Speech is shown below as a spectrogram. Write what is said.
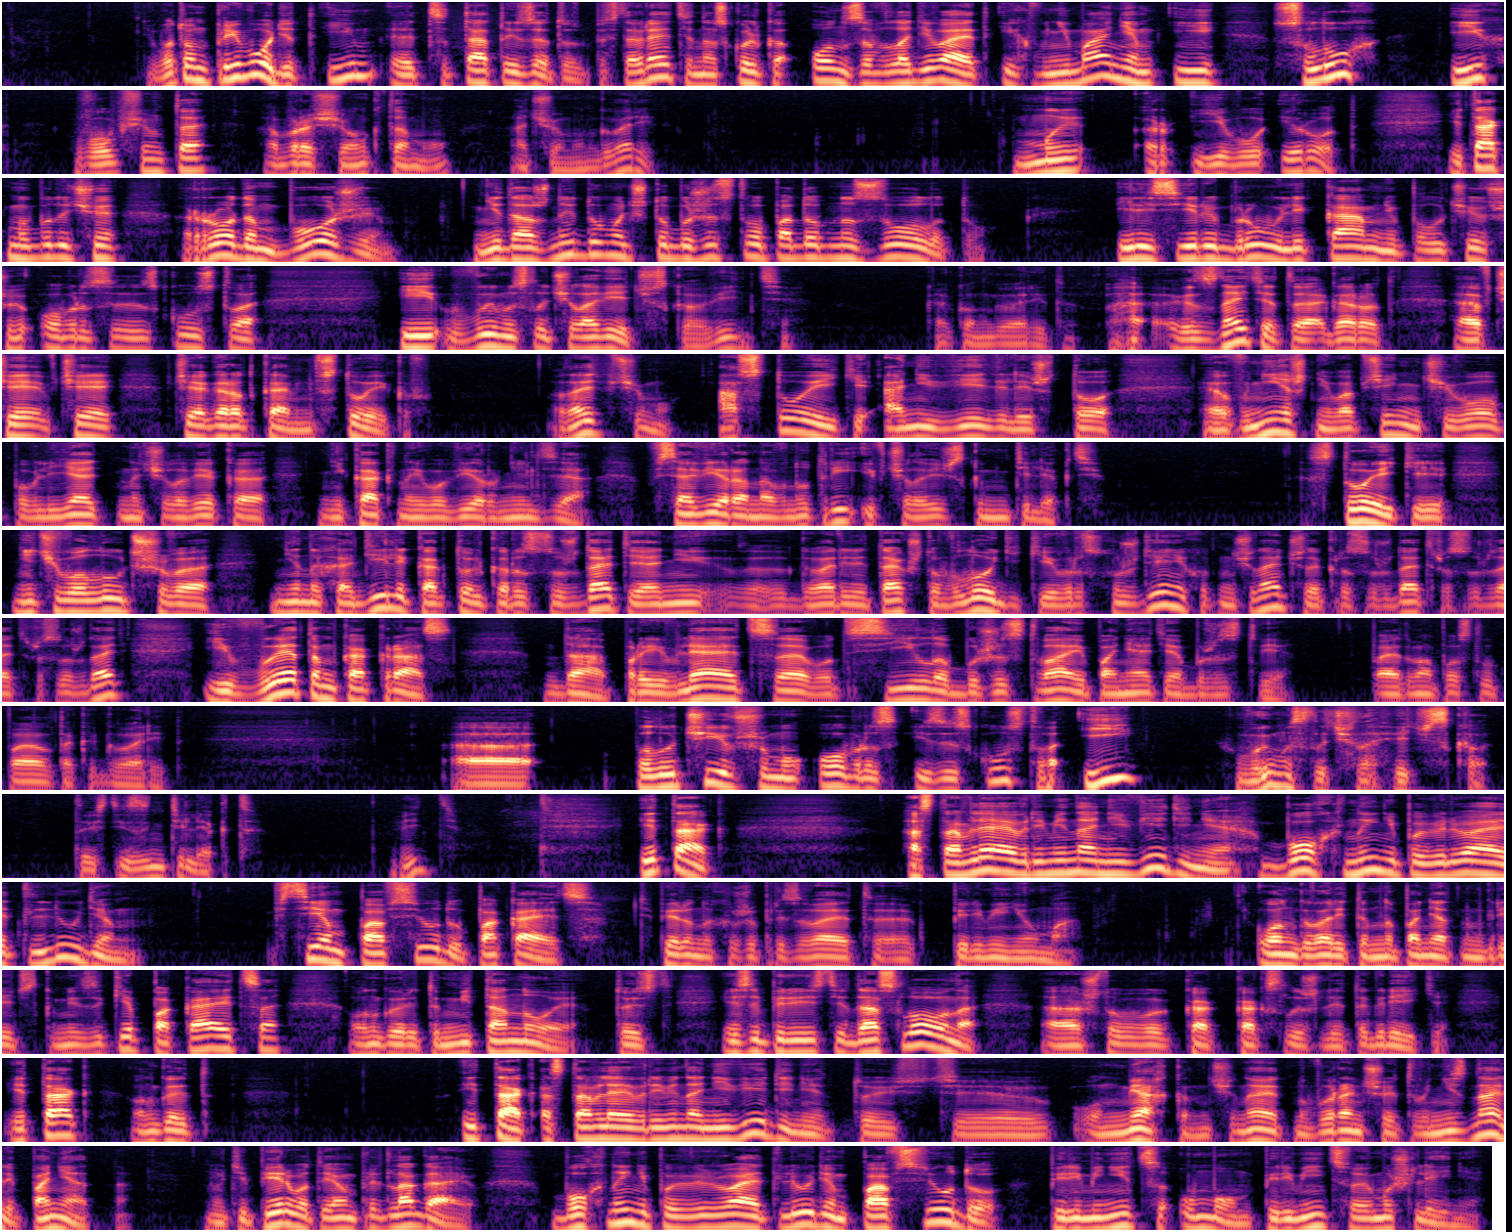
Вот он приводит им цитаты из этого. Представляете, насколько он завладевает их вниманием, и слух их, в общем-то, обращен к тому, о чем он говорит. Мы его и род. Итак, мы, будучи родом Божиим, не должны думать, что божество подобно золоту, или серебру, или камню, получивший образ искусства и вымысла человеческого. Видите, как он говорит? Знаете, это огород, а в чей, в чей, в чей огород камень? В стоиков. Знаете почему? А стоики, они видели, что э, внешне вообще ничего повлиять на человека никак на его веру нельзя. Вся вера, она внутри и в человеческом интеллекте. Стойки ничего лучшего не находили, как только рассуждать, и они э, говорили так, что в логике и в рассуждениях вот начинает человек рассуждать, рассуждать, рассуждать, и в этом как раз, да, проявляется вот сила божества и понятие о божестве. Поэтому апостол Павел так и говорит. «А, получившему образ из искусства и вымысла человеческого, то есть из интеллекта. Видите? Итак, Оставляя времена неведения, Бог ныне повелевает людям всем повсюду покаяться. Теперь он их уже призывает э, к перемене ума. Он говорит им на понятном греческом языке покаяться, он говорит им метаноя. То есть, если перевести дословно, э, чтобы как, как слышали это греки. Итак, он говорит, Итак, оставляя времена неведения, то есть э, он мягко начинает, но вы раньше этого не знали, понятно. Но теперь вот я вам предлагаю. Бог ныне повелевает людям повсюду перемениться умом, переменить свое мышление.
